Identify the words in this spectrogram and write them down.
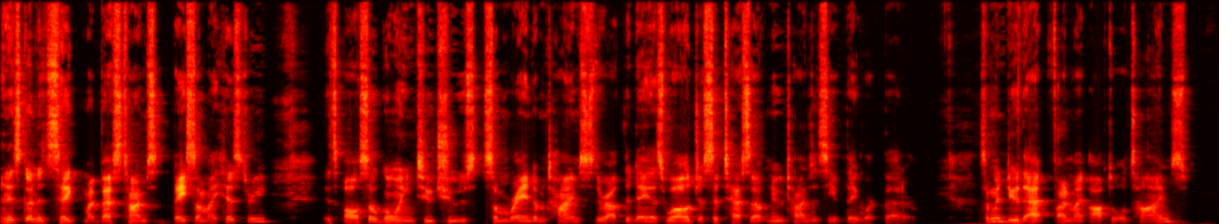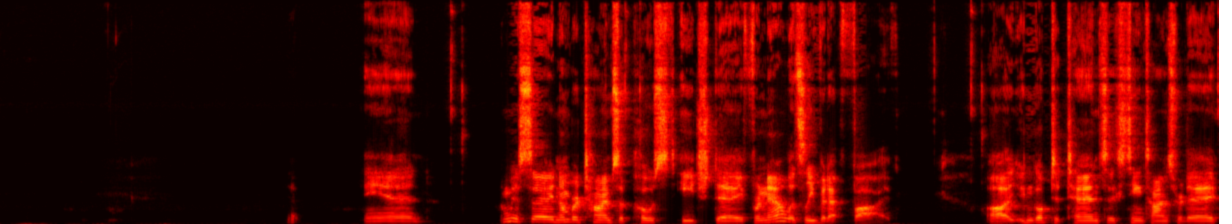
And it's going to take my best times based on my history. It's also going to choose some random times throughout the day as well, just to test out new times and see if they work better. So I'm going to do that, find my optimal times. And I'm going to say number of times of posts each day. For now, let's leave it at 5. Uh, you can go up to 10, 16 times per day.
